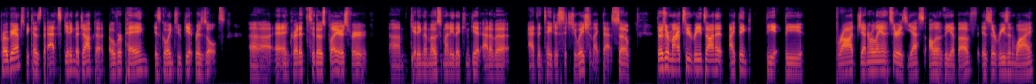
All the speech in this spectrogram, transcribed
programs because that's getting the job done. Overpaying is going to get results uh, and credit to those players for um, getting the most money they can get out of a advantageous situation like that. So those are my two reads on it. I think the the broad general answer is yes, all of the above is the reason why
